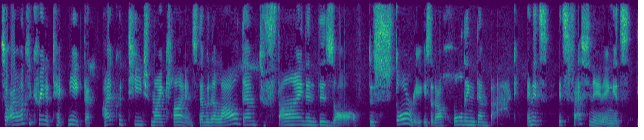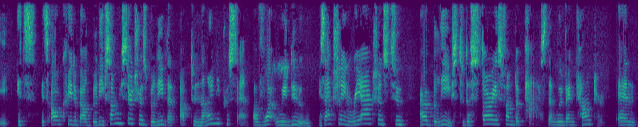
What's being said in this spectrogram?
So I want to create a technique that I could teach my clients that would allow them to find and dissolve the stories that are holding them back. And it's it's fascinating. It's it's it's all created about belief. Some researchers believe that up to 90% of what we do is actually in reactions to our beliefs, to the stories from the past that we've encountered. And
